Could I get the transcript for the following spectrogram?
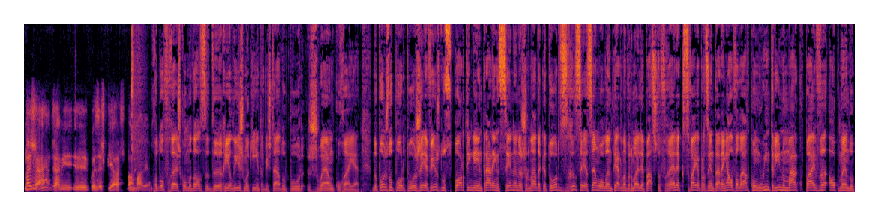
Mas já, já vi eh, coisas piores. Vamos lá ver. Rodolfo Reis com uma dose de realismo aqui entrevistado por João Correia. Depois do Porto, hoje é a vez do Sporting a entrar em cena na jornada 14, recepção ao Lanterna Vermelha Passos de Ferreira, que se vai apresentar em Alvalade com o interino Marco Paiva ao comando.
